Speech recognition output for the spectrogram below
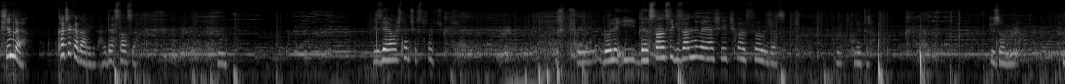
Şimdi kaça kadar gider destansı? Biz de yavaştan chest'i açıyoruz. Şey böyle iyi destansı gizemli veya şey çıkarsa alacağız. Nedir? Gizemli. Hı.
